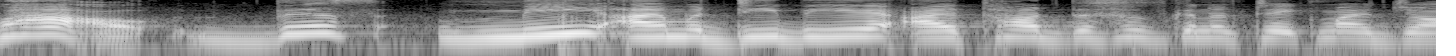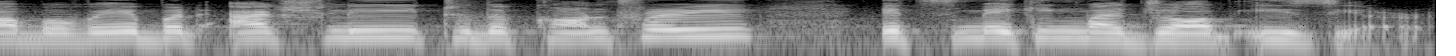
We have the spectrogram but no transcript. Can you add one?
wow, this, me, I'm a DBA, I thought this is going to take my job away, but actually to the contrary, it's making my job easier.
